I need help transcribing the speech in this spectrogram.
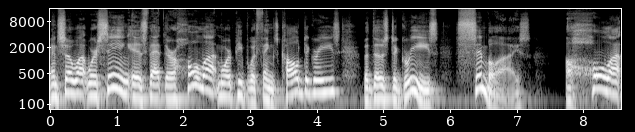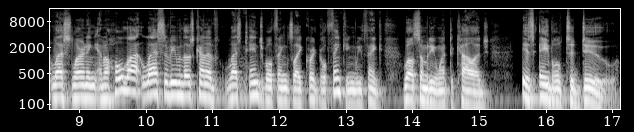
And so what we're seeing is that there are a whole lot more people with things called degrees, but those degrees symbolize a whole lot less learning and a whole lot less of even those kind of less tangible things like critical thinking we think, well, somebody who went to college is able to do.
